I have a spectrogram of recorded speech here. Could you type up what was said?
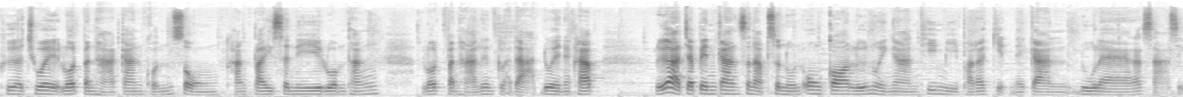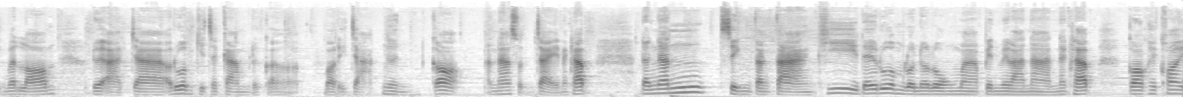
เพื่อช่วยลดปัญหาการขนส่งทางไปรษณีย์รวมทั้งลดปัญหาเรื่องกระดาษด้วยนะครับ หรืออาจจะเป็นการสนับสนุนองค์กรหรือหน่วยงานที่มีภารกิจในการดูแลรักษาสิ่งแวดล้อม โดยอาจจะร่วมกิจกรรมหรือก็บริจาคเงินก็ น่าสนใจนะครับ ดังนั้นสิ่งต่างๆที่ได้ร่วมรณรงค์มาเป็นเวลานานนะครับ ก็ค่อย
